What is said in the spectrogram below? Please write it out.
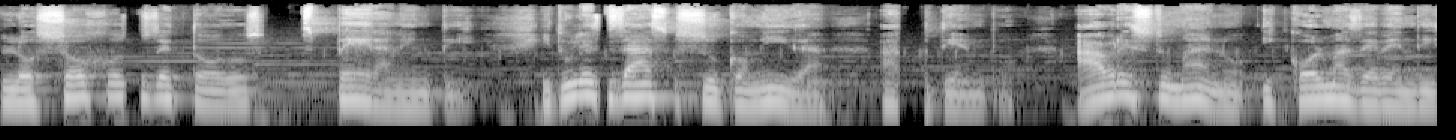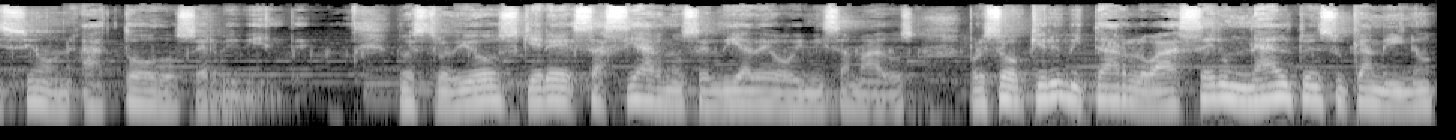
Los ojos de todos esperan en ti, y tú les das su comida a tu tiempo. Abres tu mano y colmas de bendición a todo ser viviente. Nuestro Dios quiere saciarnos el día de hoy, mis amados. Por eso quiero invitarlo a hacer un alto en su camino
